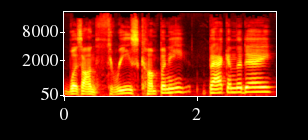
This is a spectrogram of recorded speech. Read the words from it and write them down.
was on Three's Company back in the day.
